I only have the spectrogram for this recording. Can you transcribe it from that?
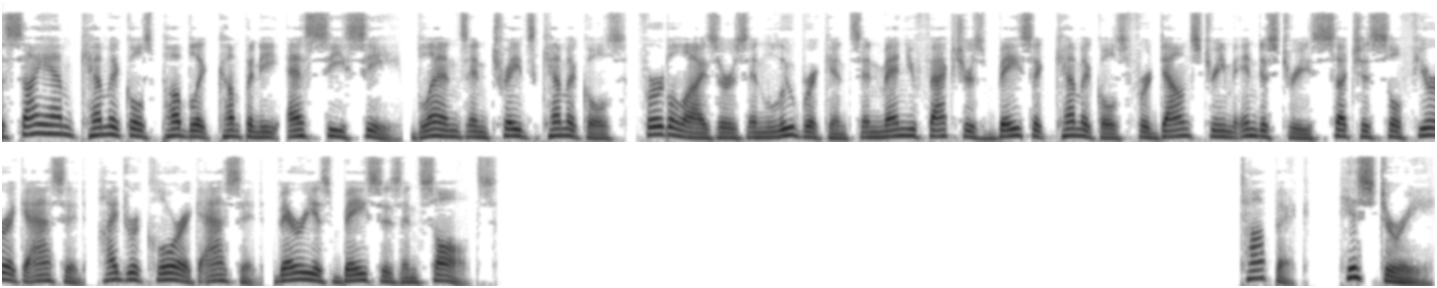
The Siam Chemicals Public Company (SCC) blends and trades chemicals, fertilizers and lubricants and manufactures basic chemicals for downstream industries such as sulfuric acid, hydrochloric acid, various bases and salts. Topic: History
